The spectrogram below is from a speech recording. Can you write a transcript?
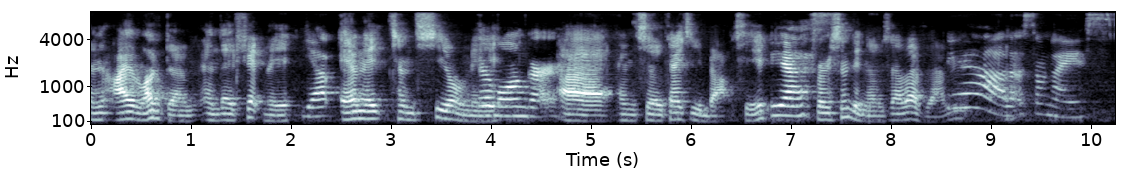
And I love them, and they fit me, Yep. and they conceal me. They're longer. Uh, and so thank you, Boxy, yes. for sending those. I love them. Yeah, that was so nice.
